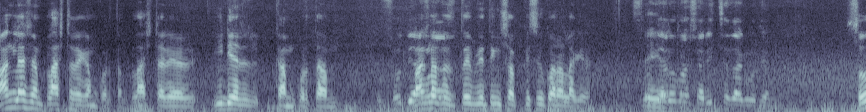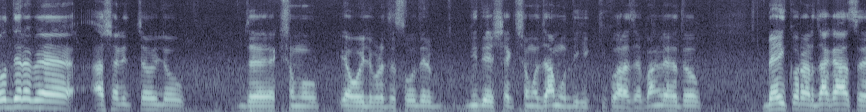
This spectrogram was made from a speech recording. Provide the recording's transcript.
বাংলাদেশে আমি প্লাস্টারের কাম করতাম প্লাস্টারের ইটের কাম করতাম। বাংলাদেশ তো এভরিথিং সব কিছু করা লাগে। Saudi Arab. আসার ইচ্ছা থাকল কেন সৌদি আরবে আসার ইচ্ছা হইল যে এক সময় ইয়া হইলে পরে যে সৌদি আরব বিদেশ এক সময় যাব দেখি কি করা যায়। বাংলাদেশে তো ব্যয় করার জায়গা আছে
